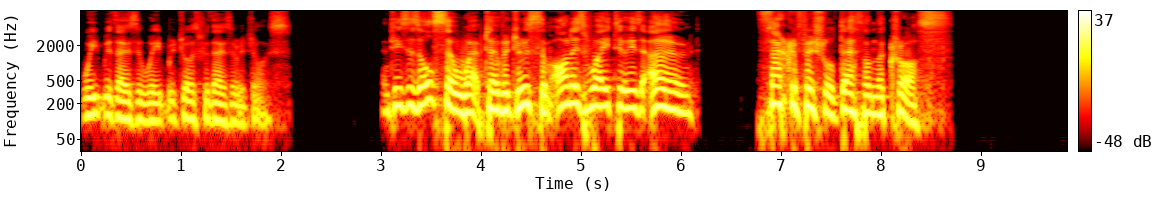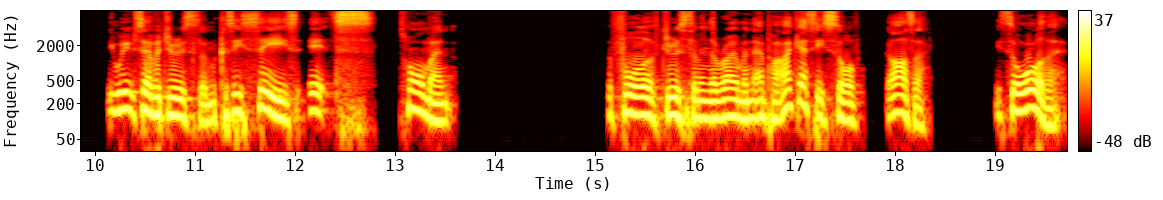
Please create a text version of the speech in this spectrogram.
weep with those who weep, rejoice with those who rejoice. And Jesus also wept over Jerusalem on his way to his own sacrificial death on the cross. He weeps over Jerusalem because he sees its torment, the fall of Jerusalem in the Roman Empire. I guess he saw Gaza, he saw all of it.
